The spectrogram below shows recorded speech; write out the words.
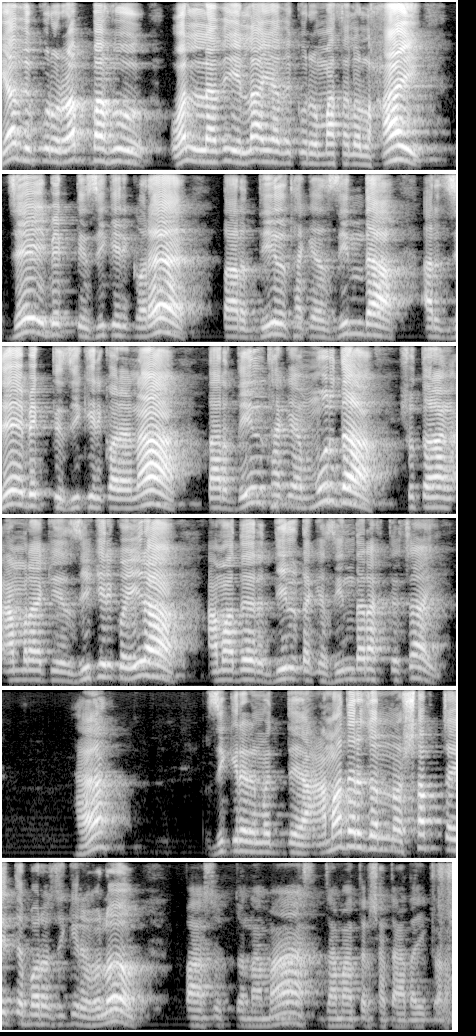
ইয়াযকুরু রাব্বাহু ওয়াল্লাযী লা ইয়াযকুরু মাসালুল হাই যেই ব্যক্তি জিকির করে, তার দিল থাকে জিন্দা, আর যে ব্যক্তি জিকির করে না, তার দিল থাকে মুর্দা। সুতরাং আমরা কি জিকির কইরা আমাদের দিলটাকে জিন্দা রাখতে চাই? হ্যাঁ? জিকিরের মধ্যে আমাদের জন্য সবচাইতে বড় জিকির হলো পাঁচ নামাজ জামাতের সাথে আদায় করা।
